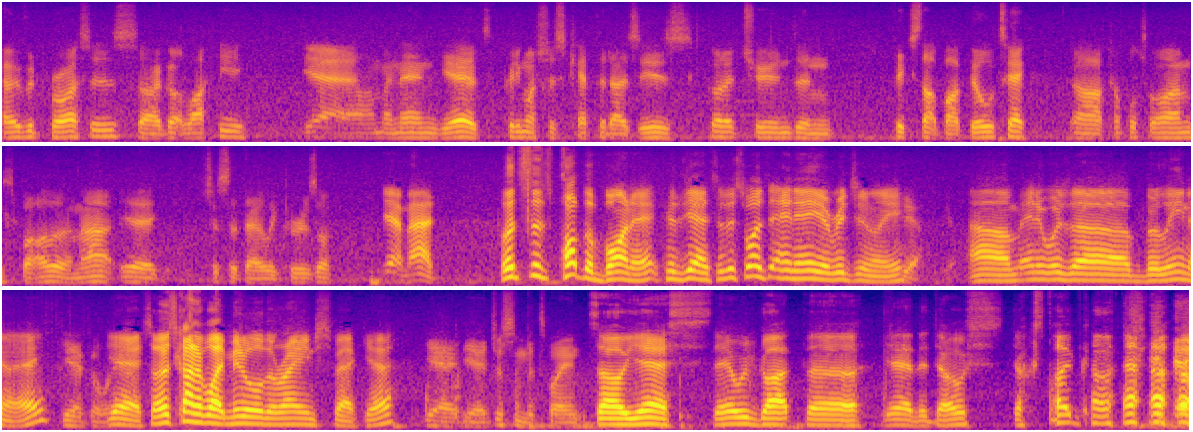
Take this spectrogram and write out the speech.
COVID prices, so I got lucky. Yeah. Um, and then yeah, it's pretty much just kept it as is. Got it tuned and fixed up by Buildtech uh, a couple times, but other than that, yeah, it's just a daily cruiser. Yeah, mad. Let's just pop the bonnet, because yeah, so this was NA originally. Yeah, Um, and it was a Berlina, eh? yeah, Berlin. Yeah, so it's kind of like middle of the range spec, yeah? Yeah, yeah, just in between. So yes, there we've got the yeah the dose dose pipe coming out.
